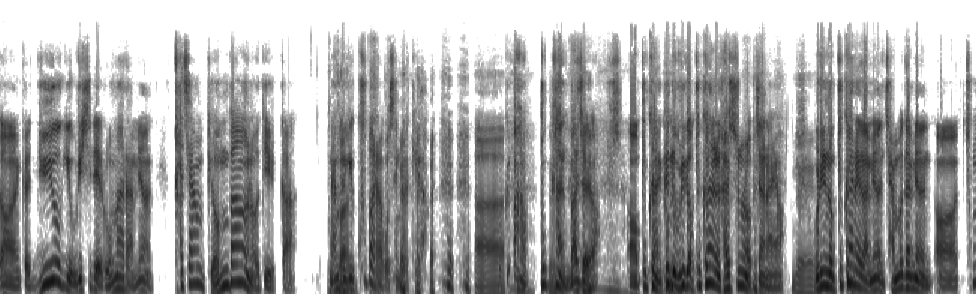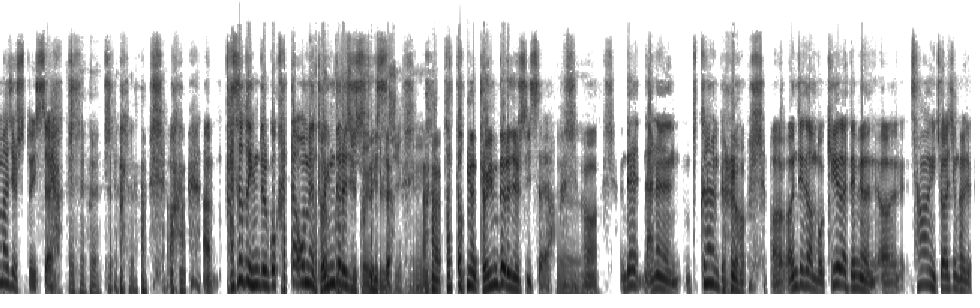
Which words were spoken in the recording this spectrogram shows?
어 그러니까 뉴욕이 우리 시대의 로마라면 가장 변방은 어디일까? 난 북한. 그게 쿠바라고 생각해요. 아. 그- 아, 북한 맞아요. 어 북한. 근데 우리가 북한을 갈 수는 없잖아요. 네. 우리는 북한에 가면 잘못하면 어, 총 맞을 수도 있어요. 어, 아, 가서도 힘들고 갔다 오면 더 힘들어질 수도 있어요. 있어. 갔다 오면 더 힘들어질 수 있어요. 네. 어, 근데 나는 북한은 별로 어, 언제가 뭐 기회가 되면 어, 상황이 좋아지면 가지고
